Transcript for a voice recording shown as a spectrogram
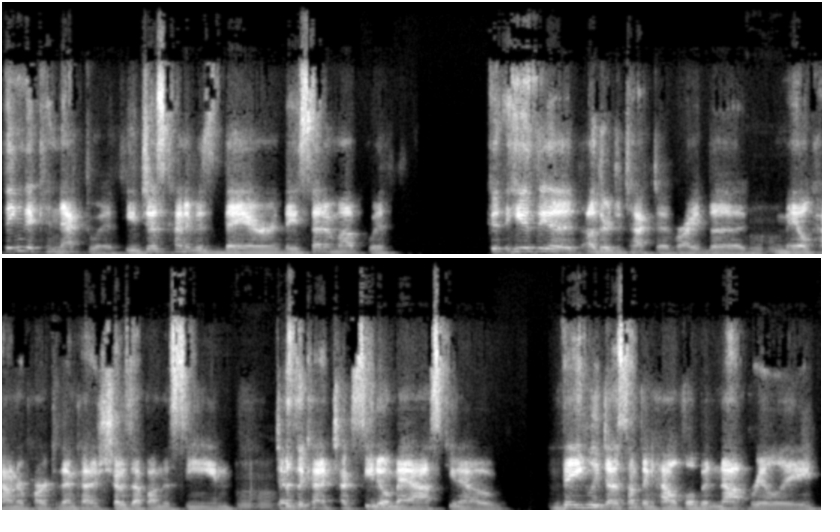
thing to connect with. He just kind of is there. They set him up with. He's the other detective, right? The Mhm. male counterpart to them kind of shows up on the scene, hmm does the kind of tuxedo mask, you know, vaguely does something helpful, but not really.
